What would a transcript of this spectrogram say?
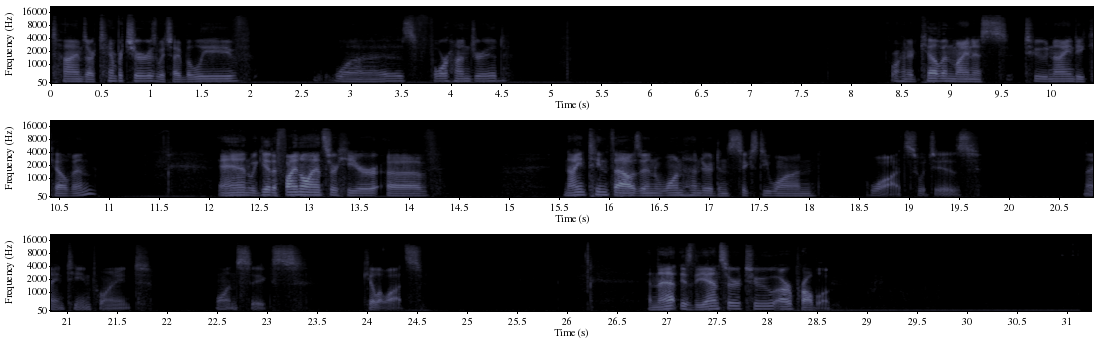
times our temperatures, which I believe was 400 400 Kelvin minus 290 Kelvin. And we get a final answer here of 19,161 watts, which is 19.16 kilowatts. And that is the answer to our problem.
